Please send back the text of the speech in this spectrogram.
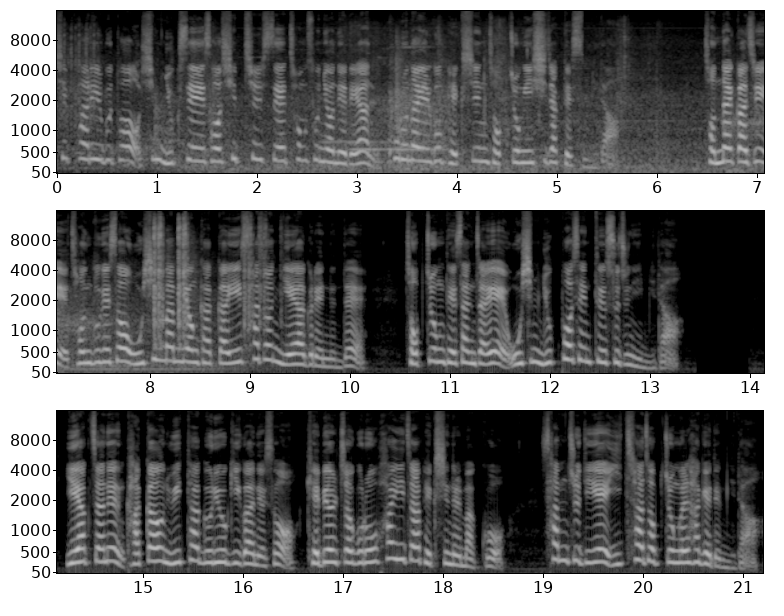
18일부터 16세에서 17세 청소년에 대한 코로나19 백신 접종이 시작됐습니다. 전날까지 전국에서 50만 명 가까이 사전 예약을 했는데 접종 대상자의 56% 수준입니다. 예약자는 가까운 위탁 의료기관에서 개별적으로 화이자 백신을 맞고 3주 뒤에 2차 접종을 하게 됩니다.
